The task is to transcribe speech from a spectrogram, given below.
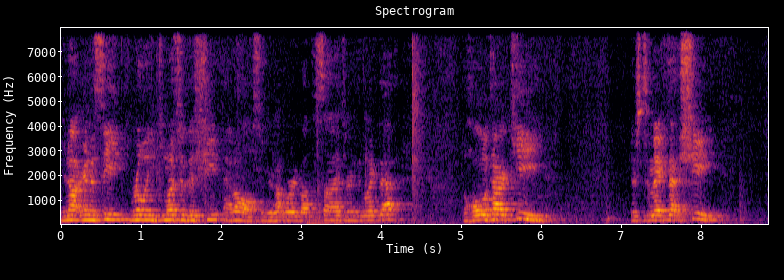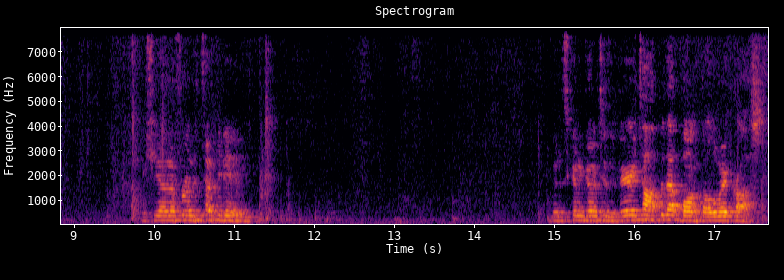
You're not going to see really much of this sheet at all, so you're not worried about the sides or anything like that. The whole entire key is to make that sheet, make sure you have enough room to tuck it in. But it's going to go to the very top of that bunk all the way across.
